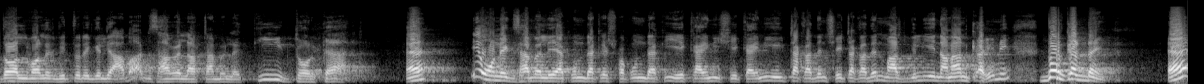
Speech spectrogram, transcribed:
দল মালের ভিতরে গেলে আবার ঝামেলা টামেলা, কি দরকার? হ্যাঁ? এ অনেক ঝামেলা, এখন ডাকে সকন ডাকি, এ কাহিনী, সে কাহিনী, এই টাকা দেন, সেই টাকা দেন, মাস গেলি এই নানান কাহিনী, দরকার নাই। হ্যাঁ?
